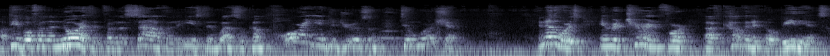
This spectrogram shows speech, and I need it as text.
Uh, people from the north and from the south and the east and west will come pouring into Jerusalem to worship. In other words, in return for uh, covenant obedience,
